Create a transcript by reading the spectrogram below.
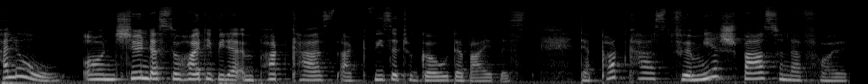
Hallo und schön, dass du heute wieder im Podcast Akquise to Go dabei bist. Der Podcast für mehr Spaß und Erfolg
